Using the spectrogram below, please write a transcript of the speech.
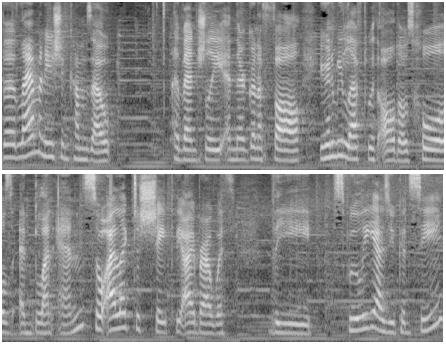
the lamination comes out eventually and they're gonna fall, you're gonna be left with all those holes and blunt ends. So I like to shape the eyebrow with the spoolie as you could see.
